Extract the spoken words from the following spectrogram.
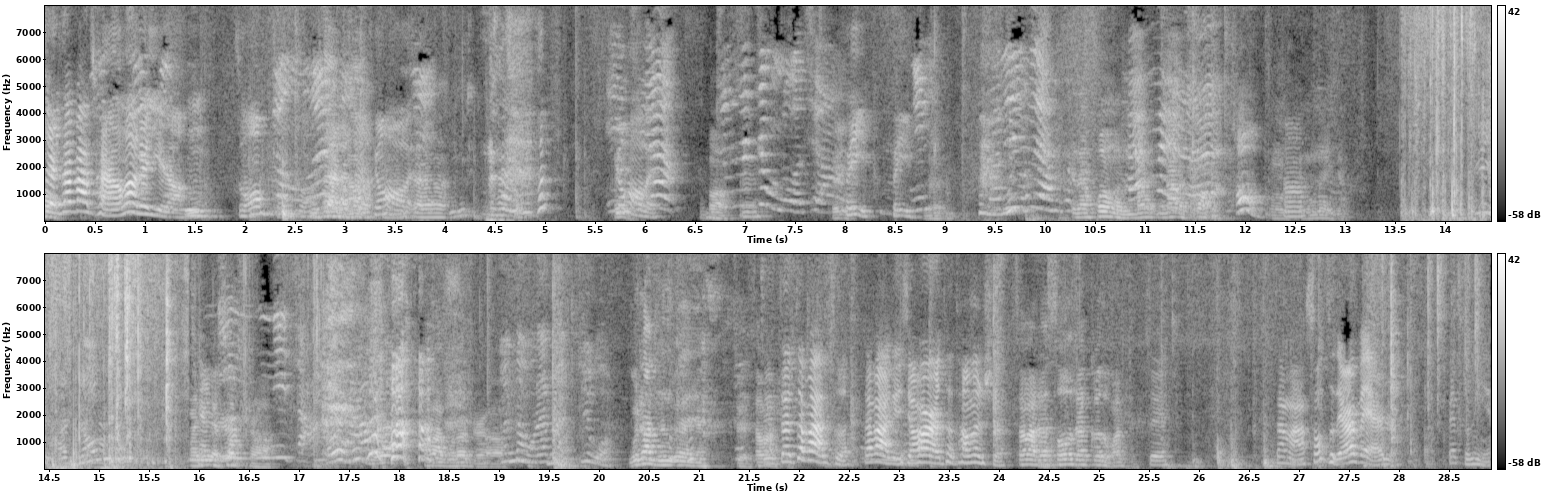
这是咱爸穿上了这衣裳。嗯。走，挺好的，挺好的，好，嗯，可以，可以。给咱混混拿拿着放，好，嗯，给他弄一下。那你也少吃啊？咱爸不能吃啊。那弄过来拌西瓜。为啥吃这个呀？对，咱爸。咱咱爸吃，咱爸给小孩他他们吃。咱爸这嫂子咱搁着碗吃。对，咱妈少吃点呗，别吃腻。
